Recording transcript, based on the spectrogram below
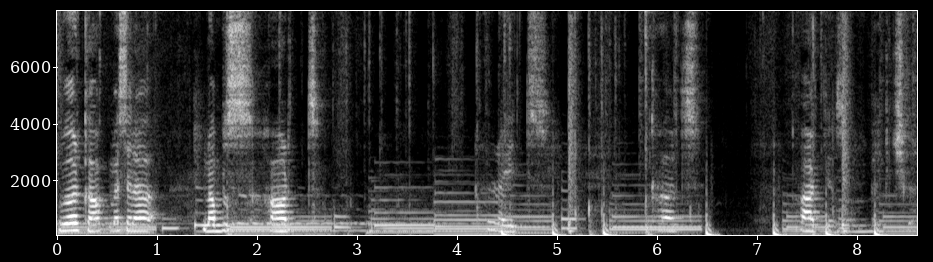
Workout mesela nabız heart rate heart heart yazalım belki çıkar.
